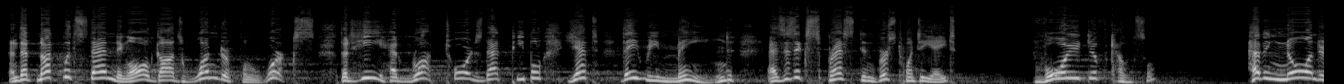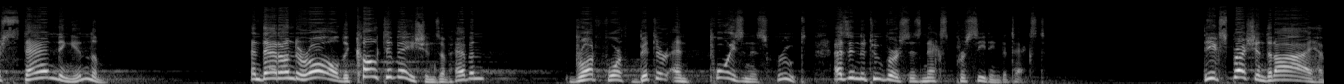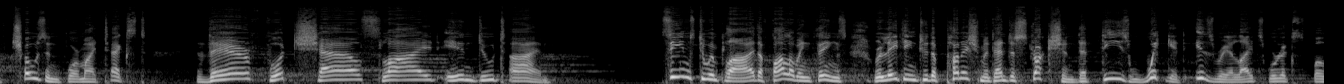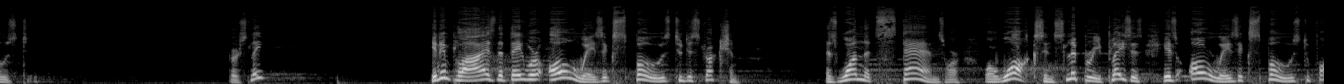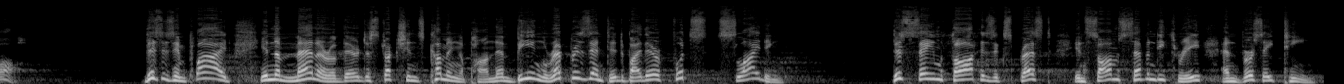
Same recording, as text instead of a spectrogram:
and that notwithstanding all God's wonderful works that he had wrought towards that people, yet they remained, as is expressed in verse 28, void of counsel, having no understanding in them, and that under all the cultivations of heaven brought forth bitter and poisonous fruit, as in the two verses next preceding the text. The expression that I have chosen for my text their foot shall slide in due time, seems to imply the following things relating to the punishment and destruction that these wicked Israelites were exposed to. Firstly, it implies that they were always exposed to destruction, as one that stands or, or walks in slippery places is always exposed to fall. This is implied in the manner of their destructions coming upon them, being represented by their foot's sliding. This same thought is expressed in Psalm 73 and verse 18.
